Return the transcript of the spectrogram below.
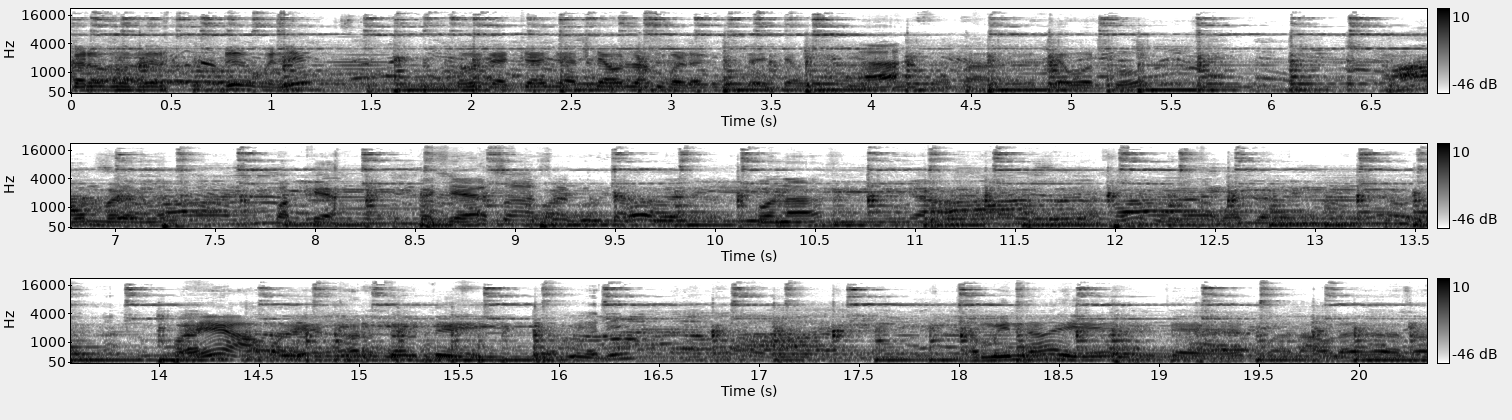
करत होते म्हणजे तो त्याच्या त्याच्यावर जाऊन भडक त्याच्यावर त्याच्यावर तो. कोण भडकला? पक्क्या. त्याच्या असा असा कोणा हे आवड खरतर ते जमीन नाही. ते लावला असा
